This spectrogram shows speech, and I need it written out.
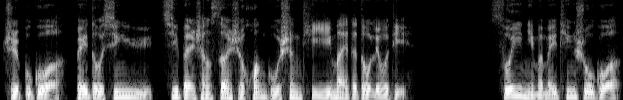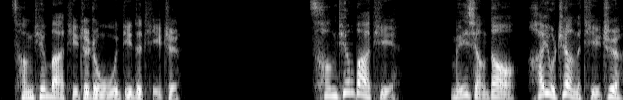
只不过北斗星域基本上算是荒古圣体一脉的斗留地，所以你们没听说过苍天霸体这种无敌的体质。”苍天霸体，没想到还有这样的体质。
